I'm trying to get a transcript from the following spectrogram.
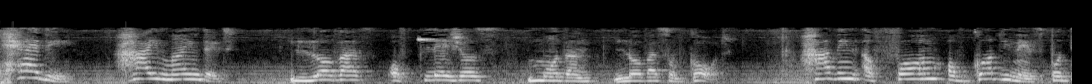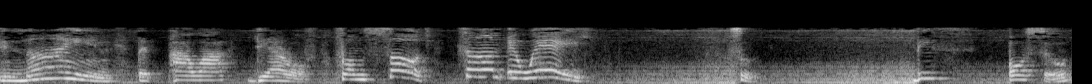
heady, high minded, lovers of pleasures more than lovers of God having a form of godliness but denying the power thereof. From such, turn away. So, this also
